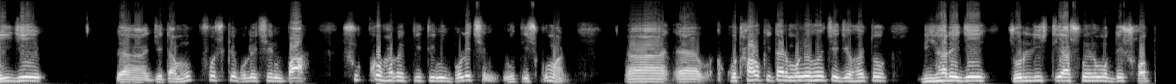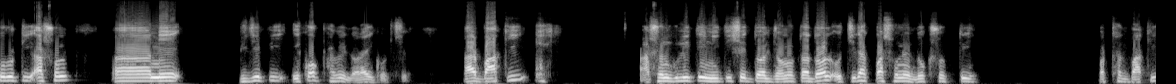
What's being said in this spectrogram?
এই যে যেটা মুখ ফসকে বলেছেন বা সূক্ষ্মভাবে কি তিনি বলেছেন, নীতিশ কুমার কোথাও কি তার মনে হয়েছে যে হয়তো বিহারে যে চল্লিশটি আসনের মধ্যে সতেরোটি আসন বিজেপি এককভাবে লড়াই করছে? আর বাকি আসনগুলিতে নীতিশের দল, জনতা দল ও চিরাগ পাসওয়ানের লোকশক্তি, অর্থাৎ বাকি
